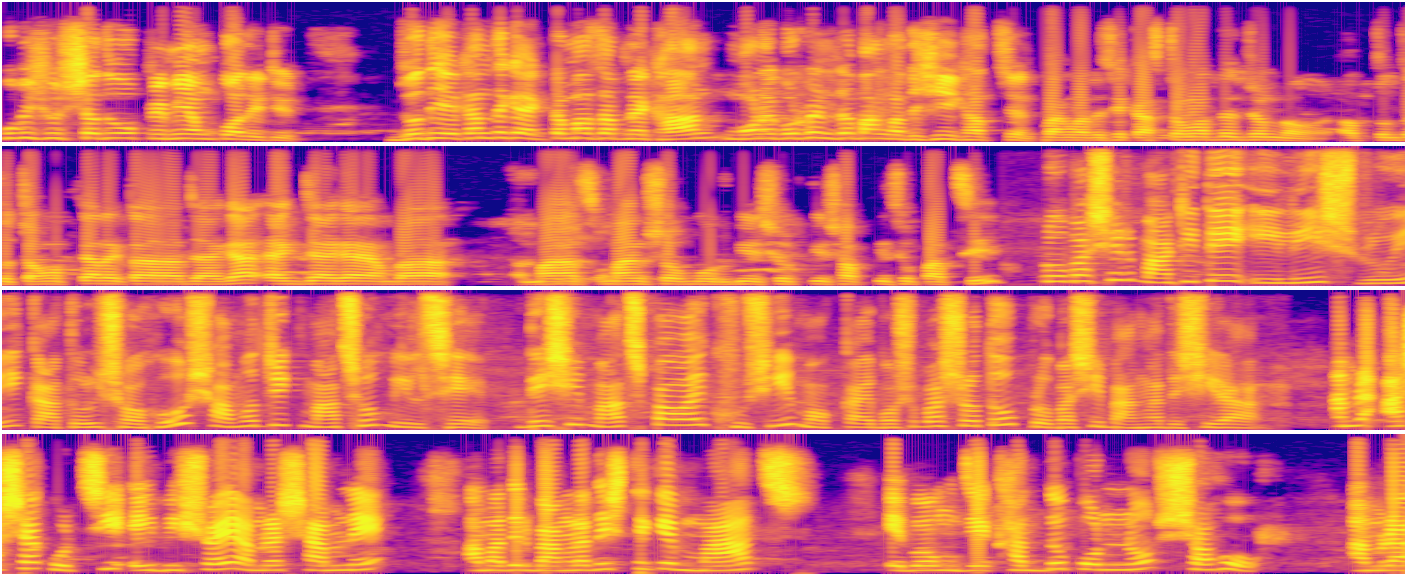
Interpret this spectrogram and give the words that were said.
খুবই সুস্বাদু ও প্রিমিয়াম কোয়ালিটির যদি এখান থেকে একটা মাছ আপনি খান মনে করবেন এটা বাংলাদেশিই খাচ্ছেন। বাংলাদেশি কাস্টমারদের জন্য অত্যন্ত চমৎকার একটা জায়গা। এক জায়গায় আমরা মাছ মাংস মুরগি সুটকি সবকিছু পাচ্ছি। প্রবাসের মাটিতে ইলিশ রুই কাতল সহ সামুদ্রিক মাছও মিলছে। দেশি মাছ পাওয়ায় খুশি মক্কায় বসবাসরত প্রবাসী বাংলাদেশিরা। আমরা আশা করছি এই বিষয়ে আমরা সামনে আমাদের বাংলাদেশ থেকে মাছ এবং যে খাদ্যপণ্য সহ আমরা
